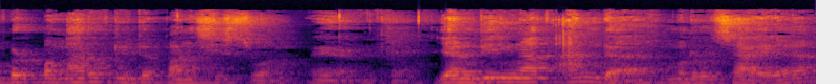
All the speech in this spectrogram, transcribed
berpengaruh di depan siswa Iya betul. yang diingat anda menurut saya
